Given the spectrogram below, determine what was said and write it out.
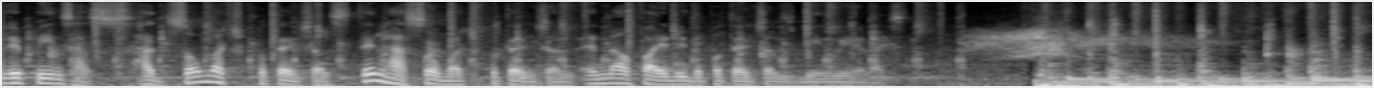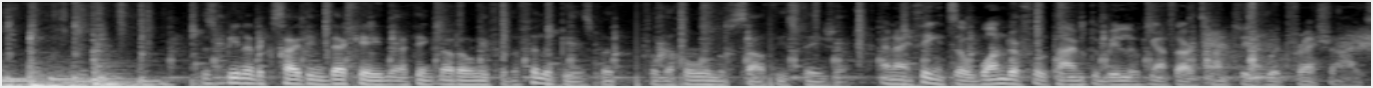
Philippines has had so much potential, still has so much potential, and now finally the potential is being realized. It's been an exciting decade, I think, not only for the Philippines, but for the whole of Southeast Asia. And I think it's a wonderful time to be looking at our country with fresh eyes.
